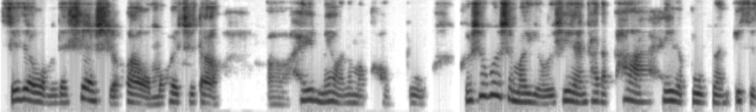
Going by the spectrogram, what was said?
随着我们的现实化，我们会知道。呃，黑没有那么恐怖，可是为什么有一些人他的怕黑的部分一直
